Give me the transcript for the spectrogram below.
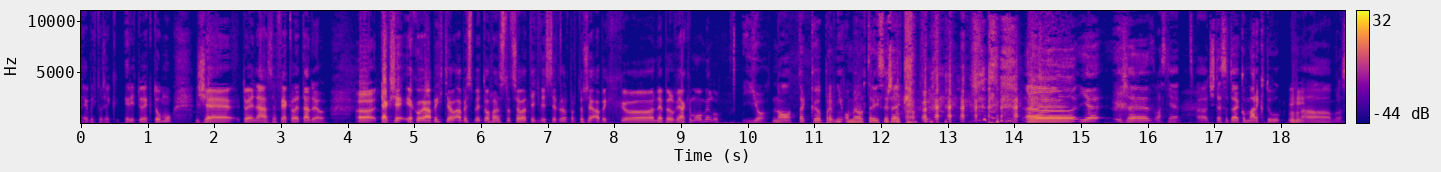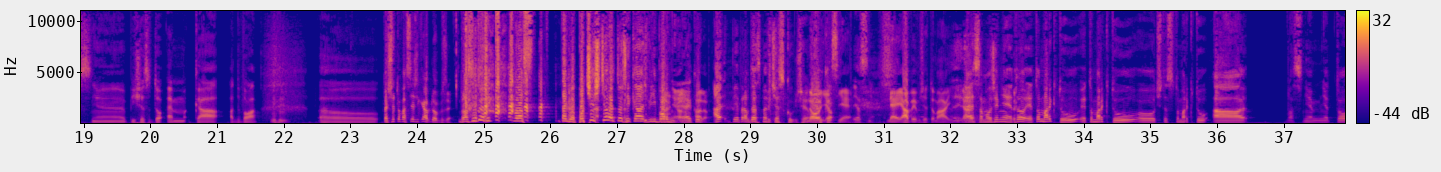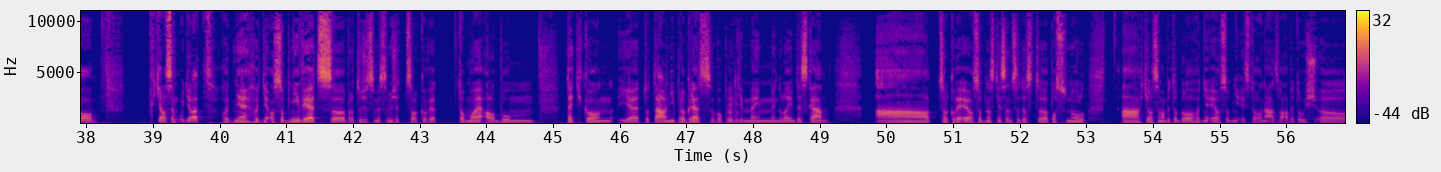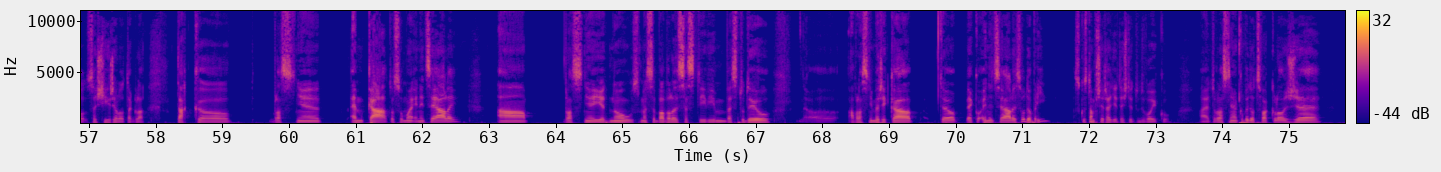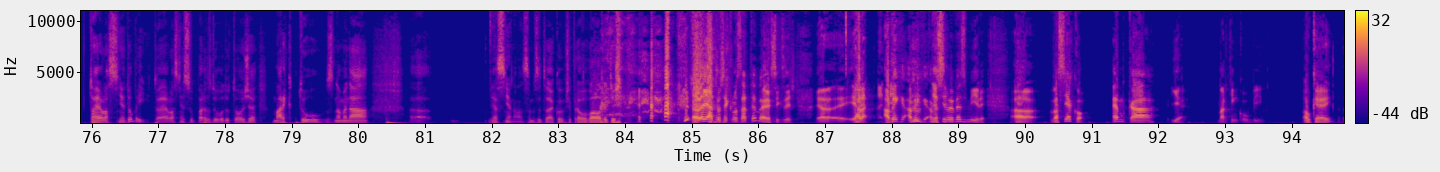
jak bych to řekl, irituje k tomu, že to je název jak letadel. Uh, takže jako já bych chtěl, abys mi tohle třeba teď vysvětlil, protože abych uh, nebyl v nějakém omylu. Jo, no, tak první omyl, který si řekl, uh, je, že vlastně čte se to jako Mark II, mm-hmm. uh, vlastně píše se to MK a 2. Mm-hmm. Uh, Takže to vlastně říkám dobře. Vlastně to řík, vlastně, takhle, po češtile to říkáš výborně. Ano, jako, ano. A je pravda, jsme v Česku, že jo? No, jako, jasně. jasně. Ne, já vím, že to má jiný Ne, samozřejmě, je to, je to Mark II, je to Mark II, čte se to Mark II a vlastně mě to, chtěl jsem udělat hodně, hodně osobní věc, protože si myslím, že celkově to moje album teďkon je totální progres oproti mm-hmm. mým minulým deskám a celkově i osobnostně jsem se dost posunul a chtěl jsem, aby to bylo hodně i osobní i z toho názva, aby to už uh, se šířilo takhle. Tak uh, vlastně MK, to jsou moje iniciály a vlastně jednou jsme se bavili se Stevem ve studiu uh, a vlastně mi říká, jo, jako iniciály jsou dobrý, zkus tam přiřadit ještě tu dvojku. A je to vlastně jakoby docvaklo, že to je vlastně dobrý. To je vlastně super z důvodu toho, že Mark II znamená uh, Jasně, no, jsem si to jako připravoval a teď už... Hele, já to řeknu za tebe, jestli chceš. Hele, abych, abych, abych si to bez míry. Uh, vlastně jako MK je Martin Koubí. OK.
